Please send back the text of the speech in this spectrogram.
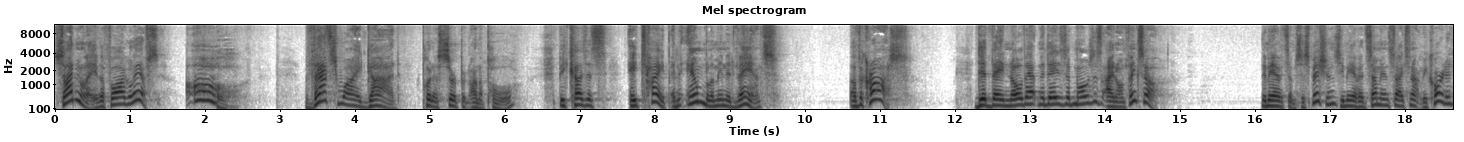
Suddenly, the fog lifts. Oh, that's why God put a serpent on a pole, because it's a type, an emblem in advance of the cross. Did they know that in the days of Moses? I don't think so. They may have had some suspicions, he may have had some insights not recorded,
